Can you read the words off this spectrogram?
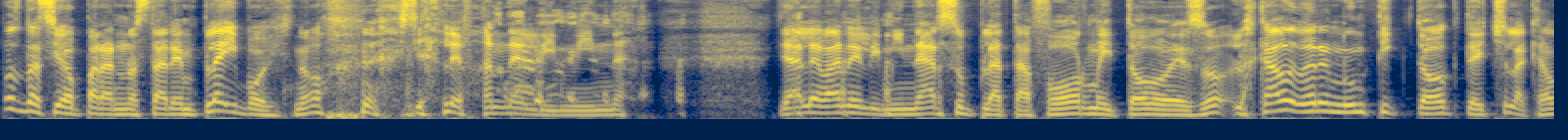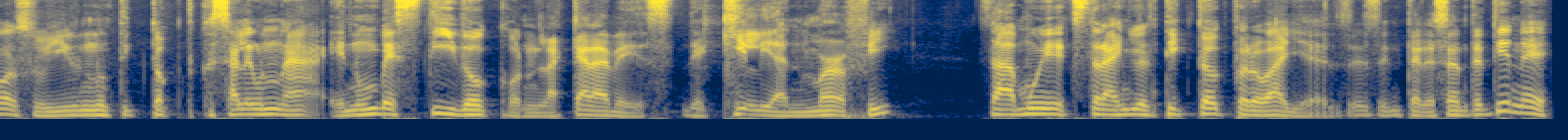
Pues nació para no estar en Playboy, ¿no? ya le van a eliminar. Ya le van a eliminar su plataforma y todo eso. Lo acabo de ver en un TikTok. De hecho, lo acabo de subir en un TikTok que sale una, en un vestido con la cara de, de Killian Murphy. Estaba muy extraño el TikTok, pero vaya, es, es interesante. Tiene,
